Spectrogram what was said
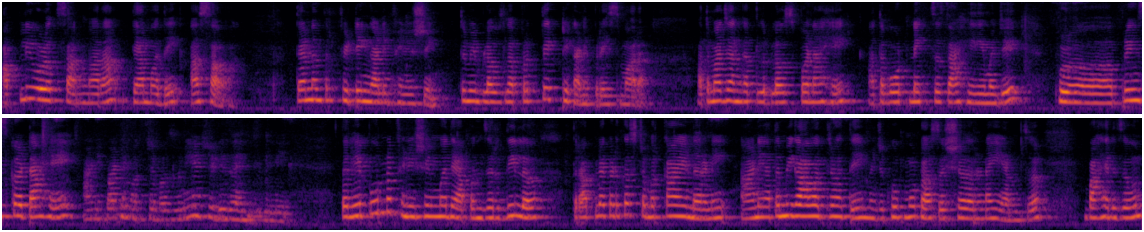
आपली ओळख सांगणारा त्यामध्ये असावा. त्यानंतर फिटिंग आणि फिनिशिंग तुम्ही ब्लाऊजला प्रत्येक ठिकाणी प्रेस मारा. आता माझ्या अंगातलं ब्लाऊज पण आहे. आता बोटनेकचंच आहे. म्हणजे प्रिन्स कट आहे आणि पाठीमागच्या बाजूने अशी डिझाईन दिलेली आहे. तर हे पूर्ण फिनिशिंगमध्ये आपण जर दिलं तर आपल्याकडे कस्टमर काय येणार? नाही आणि आता मी गावात राहते म्हणजे खूप मोठं असं शहर नाही आहे आमचं. बाहेर जाऊन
